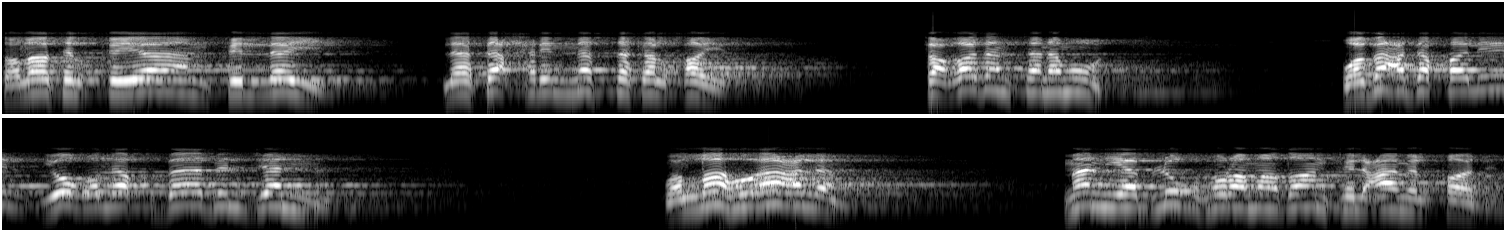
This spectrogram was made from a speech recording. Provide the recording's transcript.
صلاة القيام في الليل لا تحرم نفسك الخير. فغدا سنموت. وبعد قليل يغلق باب الجنة. والله أعلم من يبلغه رمضان في العام القادم.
